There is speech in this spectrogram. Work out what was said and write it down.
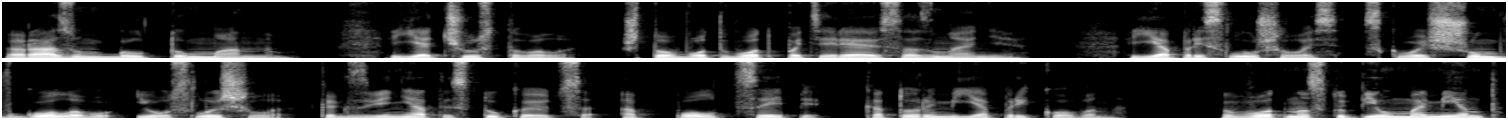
разум был туманным. Я чувствовала, что вот-вот потеряю сознание. Я прислушалась сквозь шум в голову и услышала, как звенят и стукаются об пол цепи, которыми я прикована. Вот наступил момент,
